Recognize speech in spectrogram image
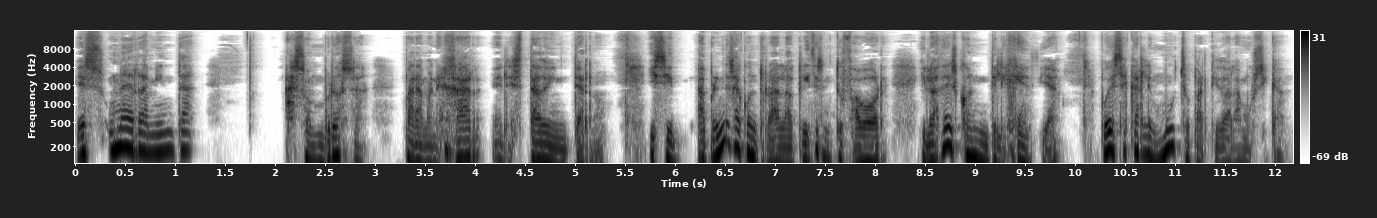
Es una herramienta asombrosa para manejar el estado interno. Y si aprendes a controlarla, utilizas en tu favor y lo haces con inteligencia, puedes sacarle mucho partido a la música.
